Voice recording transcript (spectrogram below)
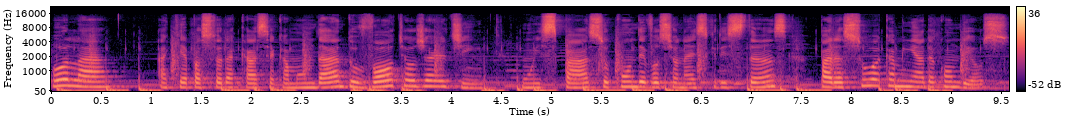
Olá, aqui é a pastora Cássia Camundá do Volte ao Jardim, um espaço com devocionais cristãs para sua caminhada com Deus.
